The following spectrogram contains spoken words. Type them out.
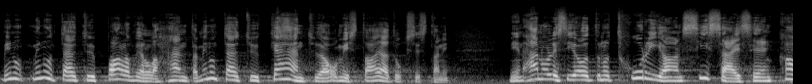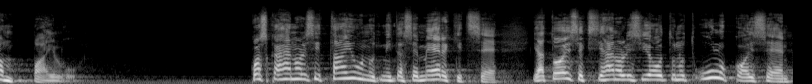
Minun, minun täytyy palvella häntä, minun täytyy kääntyä omista ajatuksistani. Niin hän olisi joutunut hurjaan sisäiseen kamppailuun. Koska hän olisi tajunnut, mitä se merkitsee. Ja toiseksi hän olisi joutunut ulkoiseen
